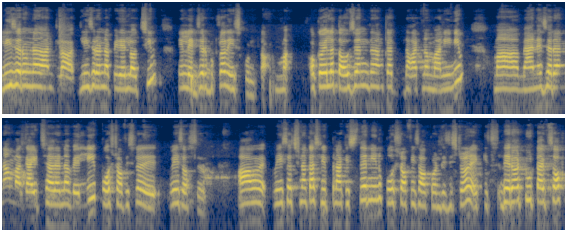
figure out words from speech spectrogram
లీజర్ ఉన్న దాంట్లో లీజర్ ఉన్న పీరియడ్లో వచ్చి నేను లెడ్జర్ బుక్లో తీసుకుంటా. ఒకవేళ థౌజండ్ కనుక దాటిన మనీని మా మేనేజర్ అన్న మా గైడ్ సార్ అన్న వెళ్ళి పోస్ట్ ఆఫీస్లో వేసి వస్తారు ఆ వేసి వచ్చినాక స్లిప్ నాకు ఇస్తే నేను post office account register there are two types of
